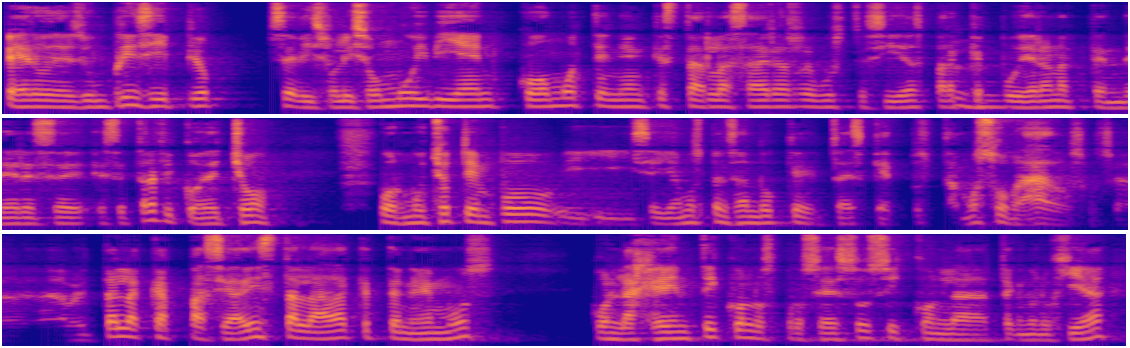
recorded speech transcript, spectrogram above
pero desde un principio se visualizó muy bien cómo tenían que estar las áreas robustecidas para que pudieran atender ese, ese tráfico. De hecho, por mucho tiempo y, seguíamos pensando que, ¿sabes que Pues estamos sobrados. O sea, ahorita la capacidad instalada que tenemos con la gente y con los procesos y con la tecnología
